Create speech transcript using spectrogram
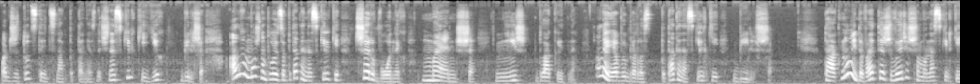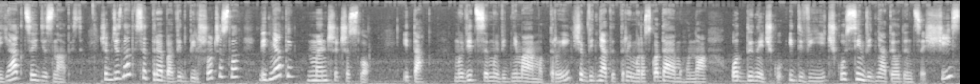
Отже, тут стоїть знак питання, значить, наскільки їх більше. Але можна було запитати, наскільки червоних менше, ніж блакитних. Але я вибрала питати, наскільки більше. Так, ну і давайте ж вирішимо, наскільки як це дізнатися. Щоб дізнатися, треба від більшого числа відняти менше число. І так, ми від 7 віднімаємо 3. Щоб відняти 3, ми розкладаємо його на одиничку і двієчку. 7 відняти 1 це 6,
